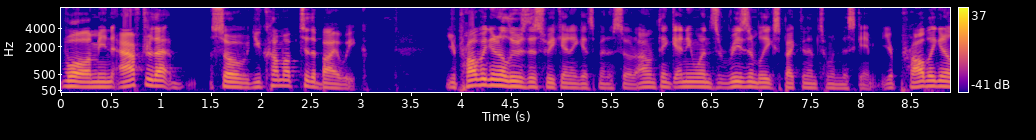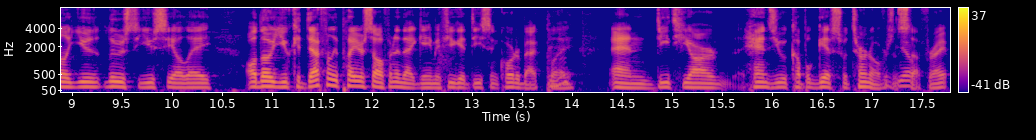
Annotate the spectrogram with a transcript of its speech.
Well, I mean, after that, so you come up to the bye week. You're probably going to lose this weekend against Minnesota. I don't think anyone's reasonably expecting them to win this game. You're probably going to lose to UCLA, although you could definitely play yourself into that game if you get decent quarterback play mm-hmm. and DTR hands you a couple gifts with turnovers and Yep. stuff, right?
